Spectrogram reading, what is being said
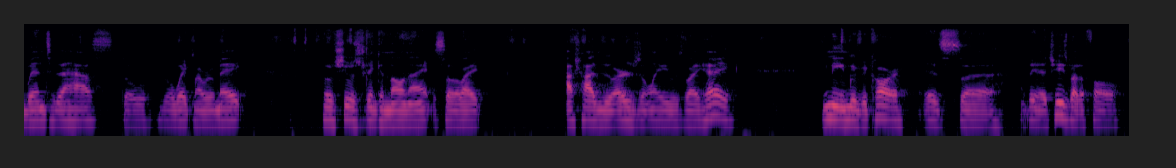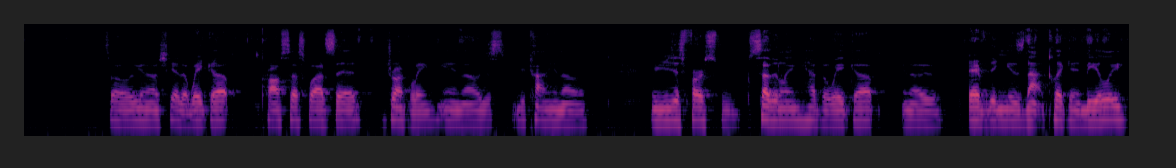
went to the house to go wake my roommate. Well, she was drinking all night, so like I tried to do urgently. He was like, "Hey, you need to move your car. It's uh, I think the tree's about to fall." So you know, she had to wake up, process what I said drunkenly. You know, just you're kind of you know when you just first suddenly have to wake up. You know, everything is not clicking immediately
